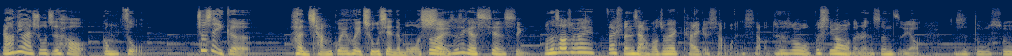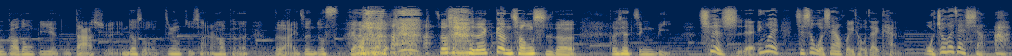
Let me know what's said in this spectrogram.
然后念完书之后工作，就是一个很常规会出现的模式。对，就是一个线性。我那时候就会在分享的时候就会开一个小玩笑，就是说我不希望我的人生只有。就是读书，高中毕业，读大学，研究所，进入职场，然后可能得癌症就死掉了，就是觉得更充实的的一些经历。确实，哎，因为其实我现在回头再看，我就会在想啊，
